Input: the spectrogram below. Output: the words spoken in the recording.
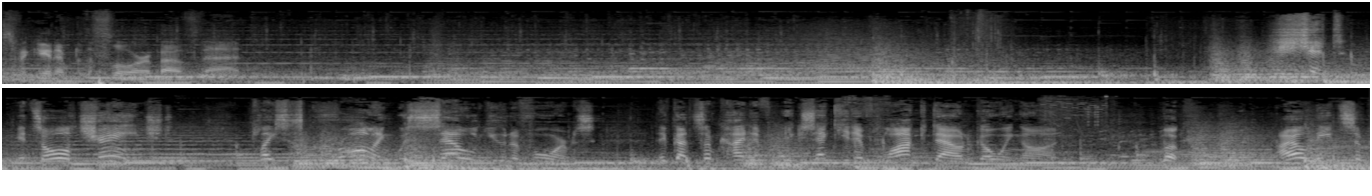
Curious if I get up to the floor above that. Shit! It's all changed. Place is crawling with cell uniforms. They've got some kind of executive lockdown going on. Look, I'll need some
